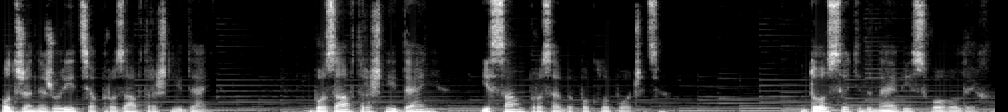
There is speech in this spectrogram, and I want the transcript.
Отже, не журіться про завтрашній день, бо завтрашній день і сам про себе поклопочеться. Досить дневі свого лиха.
